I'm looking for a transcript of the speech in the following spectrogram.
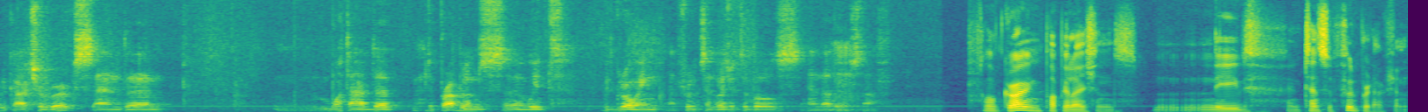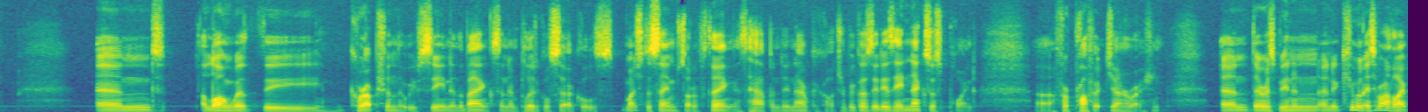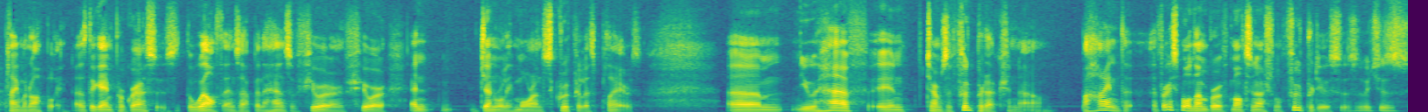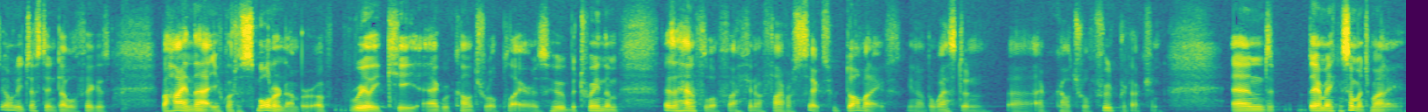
agriculture works and um, what are the, the problems uh, with, with growing uh, fruits and vegetables and other stuff. Well, growing populations need intensive food production. And along with the corruption that we've seen in the banks and in political circles, much the same sort of thing has happened in agriculture because it is a nexus point uh, for profit generation. And there has been an, an accumulation, it's rather like playing Monopoly. As the game progresses, the wealth ends up in the hands of fewer and fewer, and generally more unscrupulous players. Um, you have, in terms of food production now, behind a very small number of multinational food producers, which is only just in double figures, behind that you've got a smaller number of really key agricultural players who, between them, there's a handful of you know five or six who dominate you know the Western uh, agricultural food production. And they're making so much money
